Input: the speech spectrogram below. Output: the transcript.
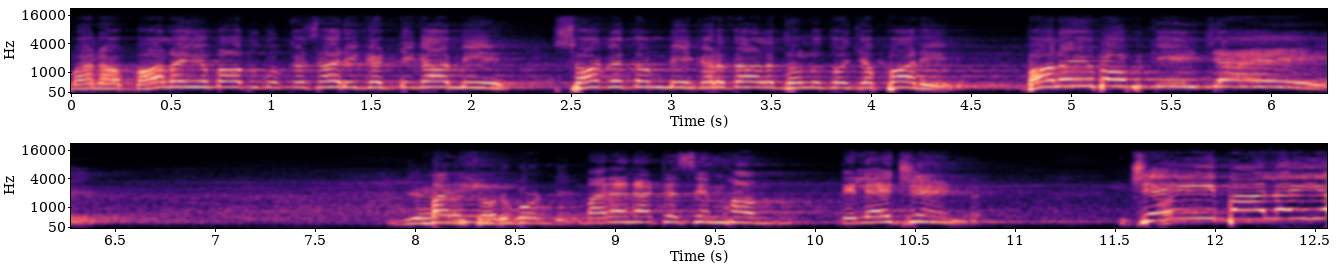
మన బాలయ్య బాబుకు ఒక్కసారి గట్టిగా మీ స్వాగతం మీ కరతాళ ధ్వనులతో చెప్పాలి. బాలయ్య బాబుకి జై! మరి మన నటసింహం ది లెజెండ్. జై బాలయ్య!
